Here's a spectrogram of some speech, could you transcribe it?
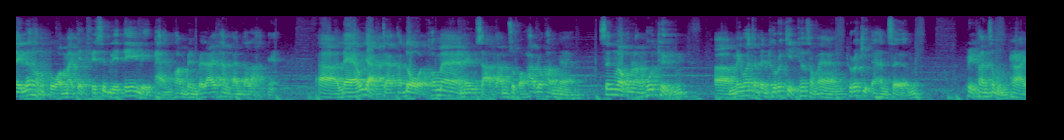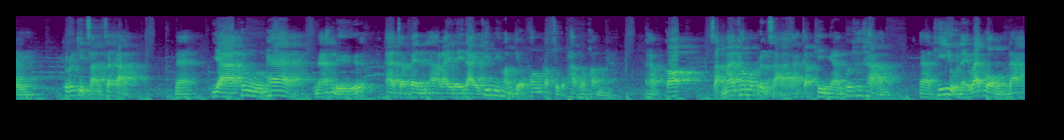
ในเรื่องของตัว market feasibility หรือแผนความเป็นไปได้ทางการตลาดเนี่ย แล้วอยากจะกระโดดเข้ามาในอุตสาหกรรมสุขภาพและความงามซึ่งเรากำลังพูดถึงไม่ว่าจะเป็นธุรกิจเครื่องสำอางธุรกิจอาหารเสริม ผลิตภัณฑ์สมุนไพร ธุรกิจสารสกัดนะยาเครื่องมือแพทย์นะหรืออาจจะเป็นอะไรใด ๆ ที่มีความเกี่ยวข้องกับสุขภาพและความงามนะครับก็สามารถเข้ามาปรึกษากับทีมงานผู้เชี่ยวชาญนะที่อยู่ในแวดวงได้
